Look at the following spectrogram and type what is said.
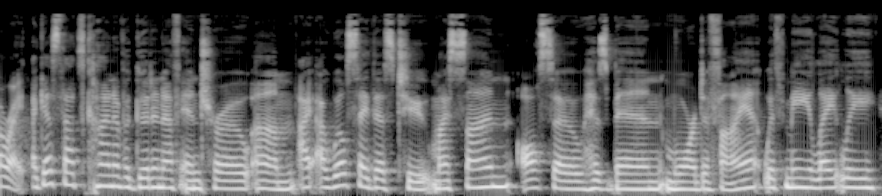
all right. I guess that's kind of a good enough intro. Um, I, I, will say this too. My son also has been more defiant with me lately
